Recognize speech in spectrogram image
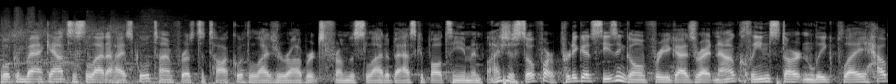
Welcome back out to Salida High School. Time for us to talk with Elijah Roberts from the Salida basketball team. And Elijah, so far, pretty good season going for you guys right now. Clean start in league play. How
